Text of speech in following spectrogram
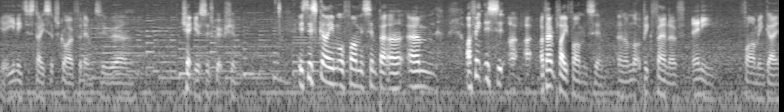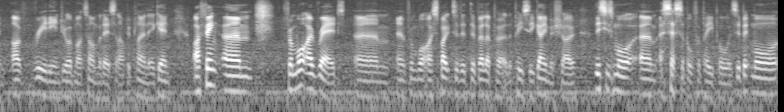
Yeah, you need to stay subscribed for them to uh, check your subscription. Is this game or Farming Sim better? Um, I think this. Is, I, I don't play Farming Sim, and I'm not a big fan of any farming game. I've really enjoyed my time with this, and I'll be playing it again. I think um, from what I read um, and from what I spoke to the developer at the PC Gamer Show, this is more um, accessible for people. It's a bit more,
